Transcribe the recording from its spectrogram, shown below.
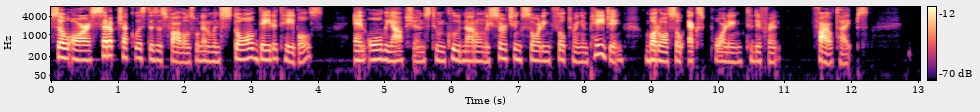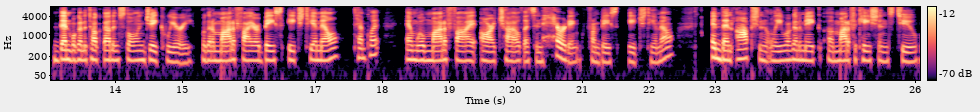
So our setup checklist is as follows. We're going to install data tables and all the options to include not only searching, sorting, filtering, and paging, but also exporting to different file types. Then we're going to talk about installing jQuery. We're going to modify our base HTML template and we'll modify our child that's inheriting from base HTML. And then optionally, we're going to make uh, modifications to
